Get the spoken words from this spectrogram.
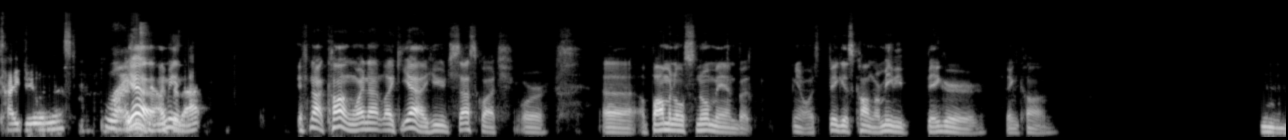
kaiju in this. Right. Yeah, I mean- that. If not Kong, why not like yeah, a huge Sasquatch or uh abominable snowman, but you know, as big as Kong or maybe bigger than Kong. Hmm.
